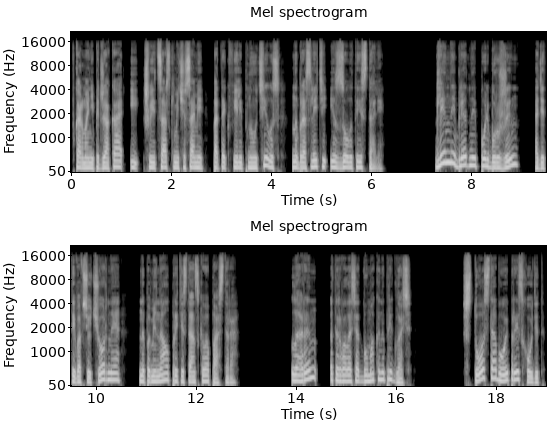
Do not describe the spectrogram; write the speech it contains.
в кармане пиджака и швейцарскими часами Патек Филипп Наутилус на браслете из золота и стали. Длинный бледный Поль Буржин одетый во все черное, напоминал протестантского пастора. Лорен оторвалась от бумаг и напряглась. «Что с тобой происходит?»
